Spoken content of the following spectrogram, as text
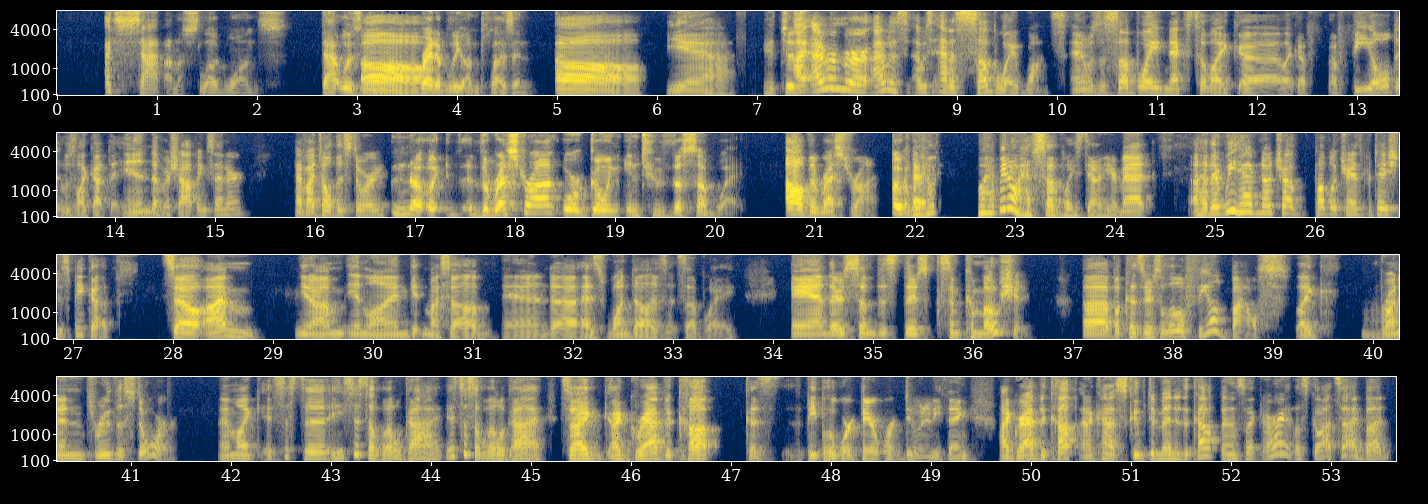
I sat on a slug once. That was Oh. incredibly unpleasant. Oh, yeah. It just I, I remember I was I was at a subway once, and it was a subway next to like uh like a, a field. It was like at the end of a shopping center. Have I told this story? no the restaurant or going into the subway. Oh, the restaurant. Okay. We, we don't have subways down here, Matt. Uh, there we have no tr- public transportation to speak of. So I'm, you know, I'm in line getting my sub, and uh, as one does at Subway, and there's some this there's some commotion uh, because there's a little field mouse like running through the store. And I'm like, it's just a he's just a little guy. It's just a little guy. So I I grabbed a cup because the people who worked there weren't doing anything. I grabbed a cup and I kind of scooped him into the cup and it's like, all right, let's go outside, bud.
